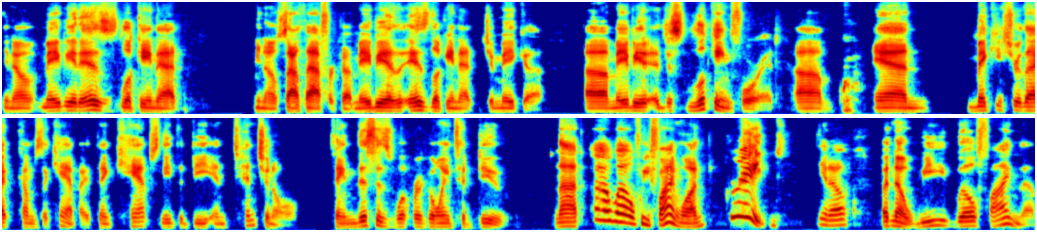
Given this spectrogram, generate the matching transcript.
you know, maybe it is looking at, you know, South Africa. Maybe it is looking at Jamaica. Uh, maybe just looking for it um, and making sure that comes to camp. I think camps need to be intentional saying this is what we're going to do. Not oh well if we find one great you know but no we will find them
